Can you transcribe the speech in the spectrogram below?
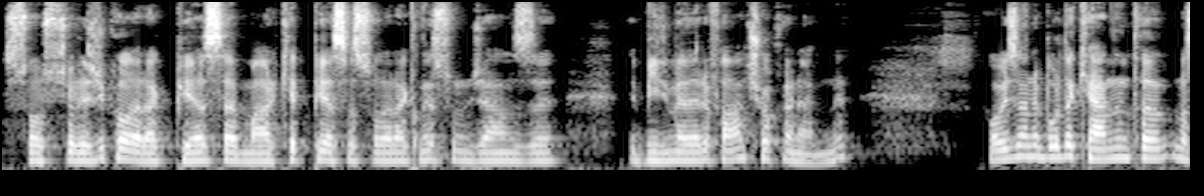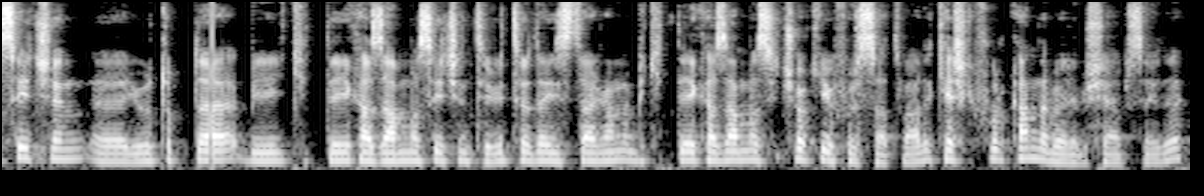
sosyolojik olarak piyasa, market piyasası olarak ne sunacağınızı bilmeleri falan çok önemli. O yüzden hani burada kendini tanıtması için e, YouTube'da bir kitleyi kazanması için Twitter'da, Instagram'da bir kitleyi kazanması için çok iyi fırsat vardı. Keşke Furkan da böyle bir şey yapsaydı.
